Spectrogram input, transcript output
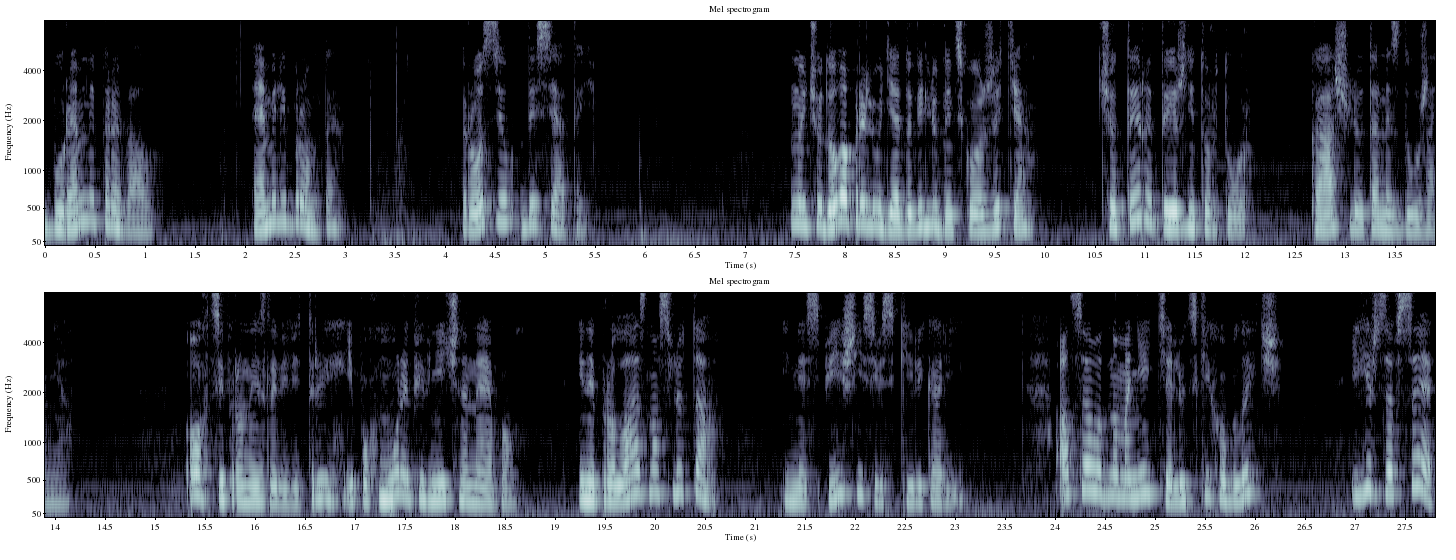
Буремний перевал Емілі Бронте. Розділ 10. Ну й чудова прелюдія до відлюдницького життя. Чотири тижні тортур, кашлю та нездужання. Ох, ці пронизливі вітри, і похмуре північне небо, і непролазна слюта, і неспішні сільські лікарі. А це одноманіття людських облич, і гірш за все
